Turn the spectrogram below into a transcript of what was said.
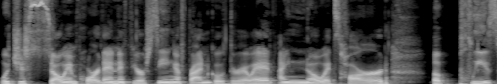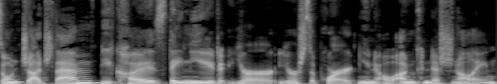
which is so important if you're seeing a friend go through it. I know it's hard, but please don't judge them because they need your your support, you know, unconditionally.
